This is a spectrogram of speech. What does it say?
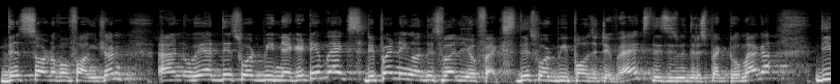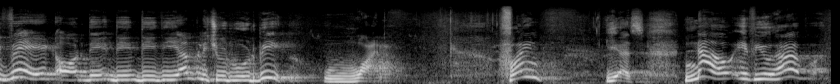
this sort of a function and where this would be negative x depending on this value of x. This would be positive x this is with respect to omega. The weight or the the the, the amplitude would be 1 fine? Yes. Now if you have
